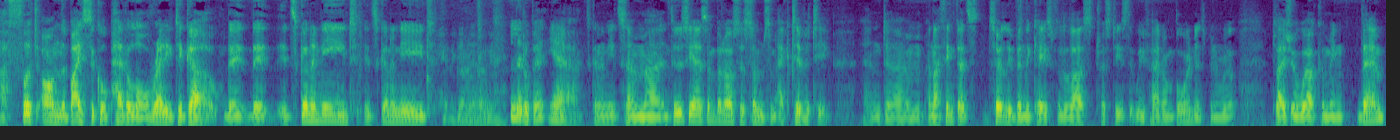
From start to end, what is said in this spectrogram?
a foot on the bicycle pedal all ready to go. They, they, it's going to need, it's going to need you know, a little bit, yeah. It's going to need some uh, enthusiasm, but also some some activity, and um, and I think that's certainly been the case for the last trustees that we've had on board, and it's been a real pleasure welcoming them.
